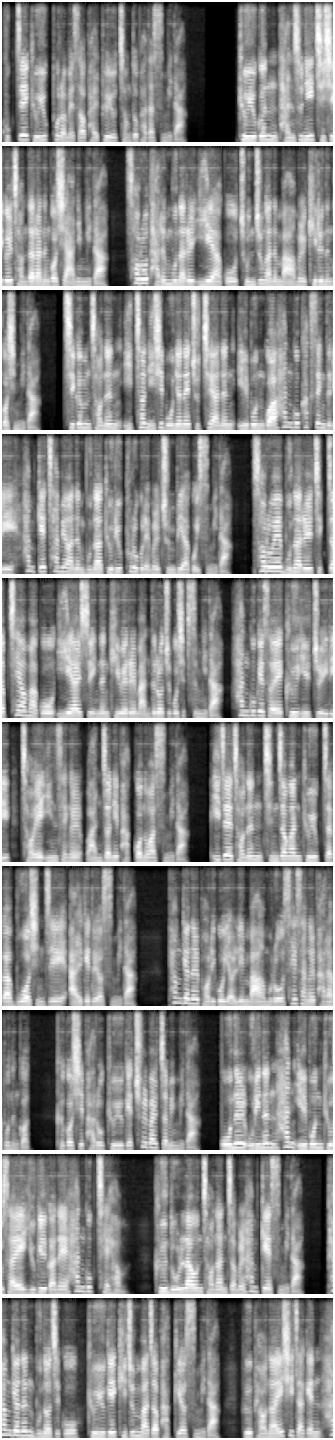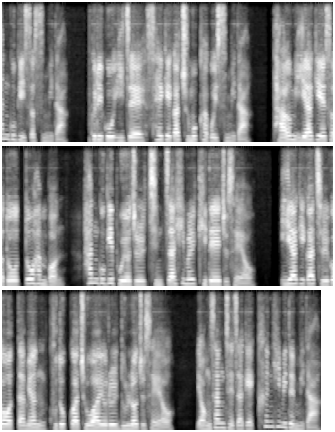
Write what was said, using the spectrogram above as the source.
국제교육포럼에서 발표 요청도 받았습니다. 교육은 단순히 지식을 전달하는 것이 아닙니다. 서로 다른 문화를 이해하고 존중하는 마음을 기르는 것입니다. 지금 저는 2025년에 주최하는 일본과 한국 학생들이 함께 참여하는 문화 교류 프로그램을 준비하고 있습니다. 서로의 문화를 직접 체험하고 이해할 수 있는 기회를 만들어주고 싶습니다. 한국에서의 그 일주일이 저의 인생을 완전히 바꿔놓았습니다. 이제 저는 진정한 교육자가 무엇인지 알게 되었습니다. 편견을 버리고 열린 마음으로 세상을 바라보는 것. 그것이 바로 교육의 출발점입니다. 오늘 우리는 한 일본 교사의 6일간의 한국 체험, 그 놀라운 전환점을 함께 했습니다. 편견은 무너지고 교육의 기준마저 바뀌었습니다. 그 변화의 시작엔 한국이 있었습니다. 그리고 이제 세계가 주목하고 있습니다. 다음 이야기에서도 또 한 번 한국이 보여줄 진짜 힘을 기대해 주세요. 이야기가 즐거웠다면 구독과 좋아요를 눌러주세요. 영상 제작에 큰 힘이 됩니다.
